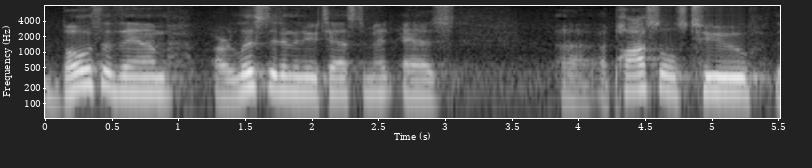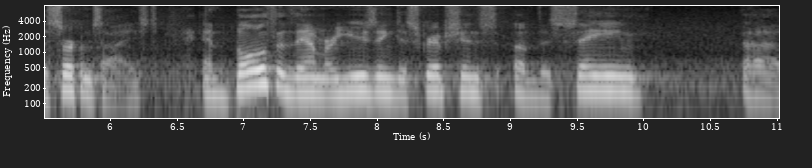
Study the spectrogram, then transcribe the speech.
Both of them are listed in the New Testament as uh, apostles to the circumcised. And both of them are using descriptions of the same uh,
